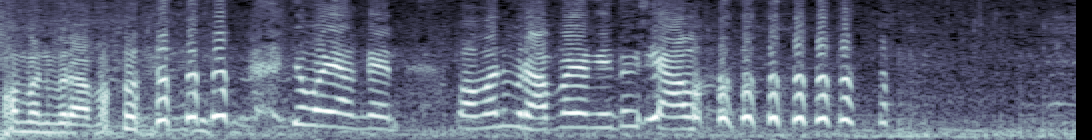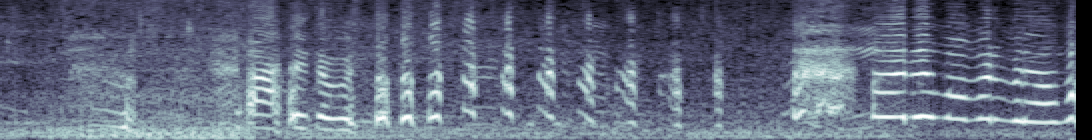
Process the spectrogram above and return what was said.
Paman berapa? Coba bayangin, paman berapa yang itu siapa? ah itu. Aduh, paman berapa?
